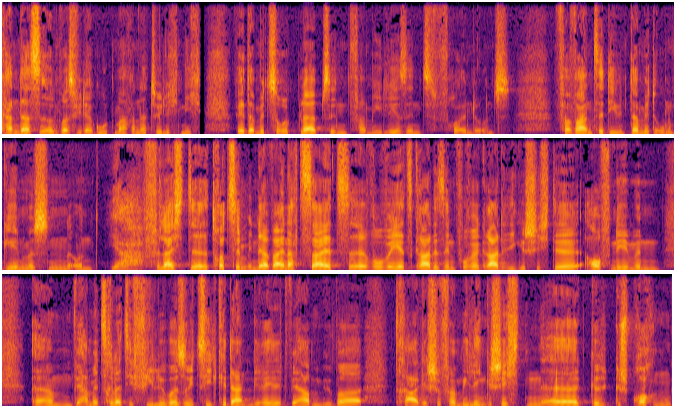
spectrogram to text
kann das irgendwas wieder gut machen? Natürlich nicht. Wer damit zurückbleibt, sind Familie, sind Freunde und Verwandte, die damit umgehen müssen. Und ja, vielleicht äh, trotzdem in der Weihnachtszeit, äh, wo wir jetzt gerade sind, wo wir gerade die Geschichte aufnehmen. Ähm, wir haben jetzt relativ viel über Suizidgedanken geredet. Wir haben über tragische Familiengeschichten äh, ge gesprochen,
